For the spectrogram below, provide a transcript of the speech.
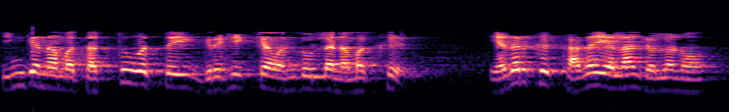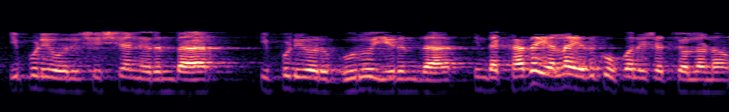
இங்க நம்ம தத்துவத்தை கிரகிக்க வந்துள்ள நமக்கு எதற்கு கதையெல்லாம் சொல்லணும்? இப்படி ஒரு சிஷ்யன் இருந்தார் இப்படி ஒரு குரு இருந்தார் இந்த கதையெல்லாம் எதுக்கு உபனிஷத் சொல்லணும்?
